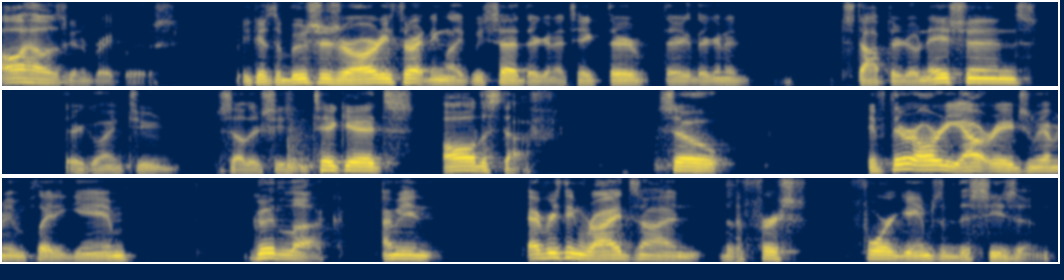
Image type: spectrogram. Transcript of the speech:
all hell is going to break loose because the boosters are already threatening. Like we said, they're going to take their they're they're going to stop their donations. They're going to sell their season tickets, all the stuff. So if they're already outraged and we haven't even played a game, good luck. I mean, everything rides on the first four games of this season,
